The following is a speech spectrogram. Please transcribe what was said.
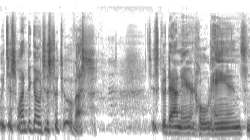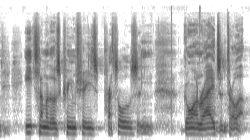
we just wanted to go, just the two of us. Just go down there and hold hands and eat some of those cream cheese pretzels and go on rides and throw up.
